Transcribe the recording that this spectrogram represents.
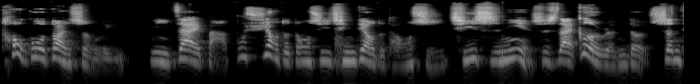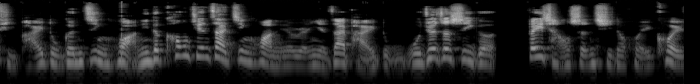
透过断舍离，你在把不需要的东西清掉的同时，其实你也是在个人的身体排毒跟净化，你的空间在净化，你的人也在排毒。我觉得这是一个非常神奇的回馈。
